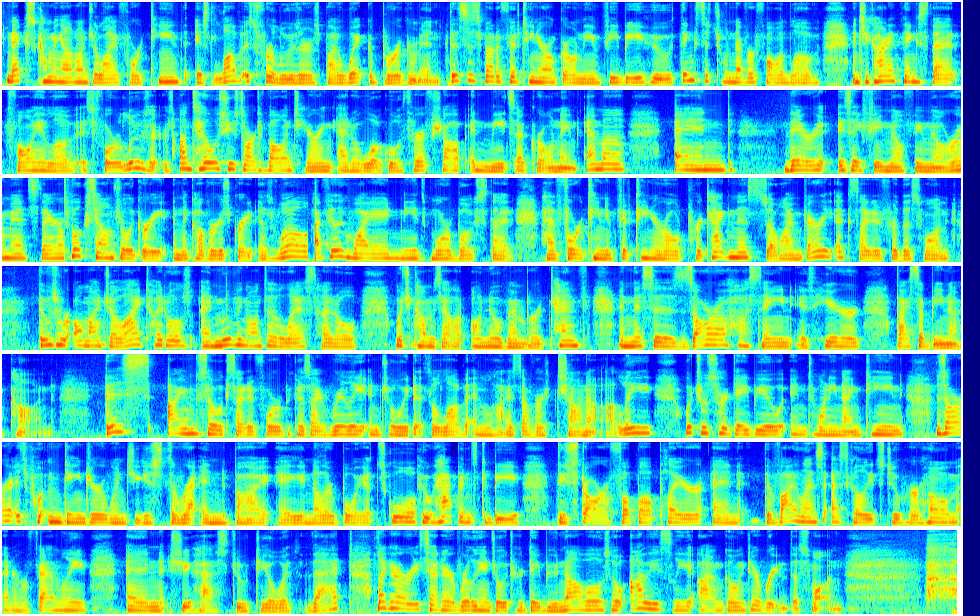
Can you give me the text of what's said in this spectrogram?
Next coming out on July 14th is Love is for Losers by Wick Brueggemann. This is about a 15 year old girl named Phoebe who thinks that she'll never fall in love and she kind of thinks that falling in love is for losers until she starts volunteering at a local thrift shop and meets a girl named Emma and there is a female-female romance there. This book sounds really great and the cover is great as well. I feel like YA needs more books that have 14 and 15 year old protagonists so I'm very excited for this one. Those were all my July titles and moving on to the last title which comes out on November 10th and this is Zara Hossain is Here by Sabina Khan. This I'm so excited for because I really enjoyed The Love and Lies of Rukhsana Ali, which was her debut in 2019. Zara is put in danger when she is threatened by a, another boy at school who happens to be the star football player and the violence escalates to her home and her family and she has to deal with that. Like I already said, I really enjoyed her debut novel, so obviously I'm going to read this one.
